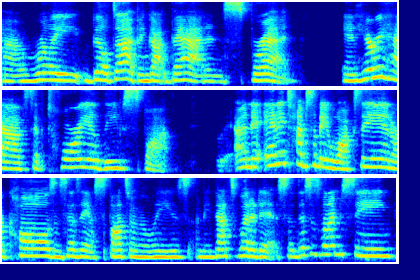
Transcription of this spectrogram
uh, really built up and got bad and spread. And here we have Septoria leaf spot. And anytime somebody walks in or calls and says they have spots on the leaves, I mean, that's what it is. So this is what I'm seeing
